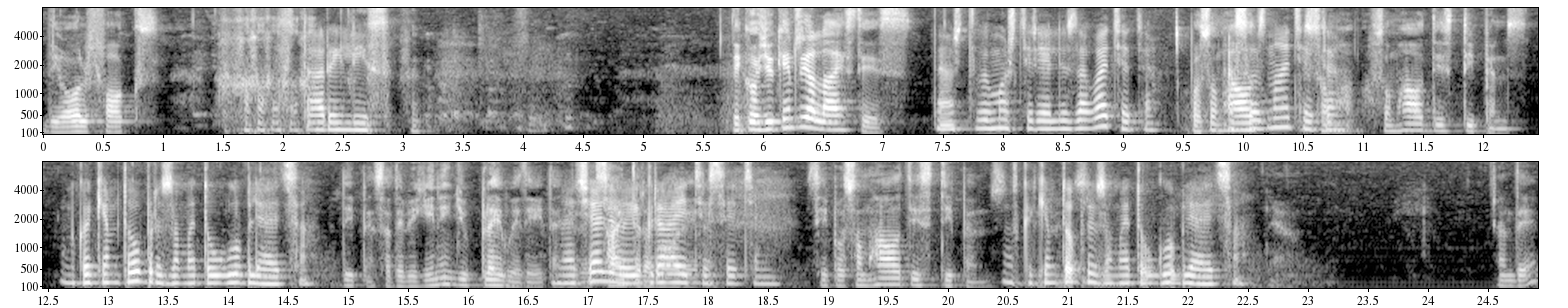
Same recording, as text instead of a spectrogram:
The old fox. Старый лис. Because you can realize this, Потому что вы можете реализовать это, but somehow, осознать это. somehow, somehow this deepens. но каким-то образом это углубляется. Deepens. At the beginning, you play with it Вначале вы играете с этим, See, but somehow this deepens. но каким-то образом это углубляется. And then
